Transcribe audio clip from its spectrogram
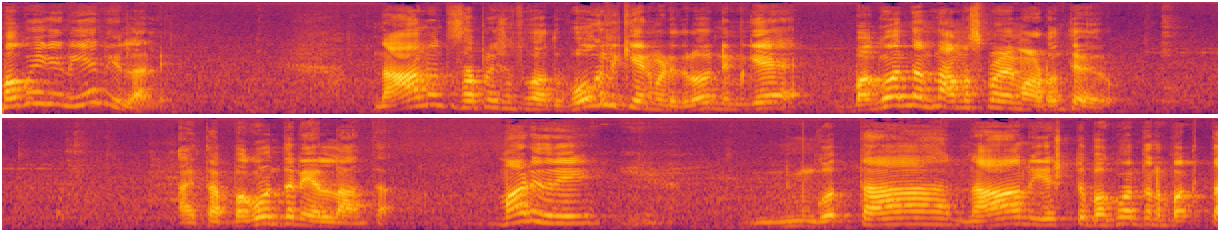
ಮಗುವಿಗೆ ಏನಿಲ್ಲ ಅಲ್ಲಿ. ನಾನು ಅಂತ ಸಪ್ರೇಷನ್ ಶುರು ಅದು ಹೋಗ್ಲಿಕ್ಕೆ ಏನು ಮಾಡಿದ್ರು? ನಿಮಗೆ ಭಗವಂತನ ನಾಮಸ್ಮರಣೆ ಮಾಡು ಅಂತ ಹೇಳಿದರು. ಆಯಿತಾ? ಭಗವಂತನೇ ಅಲ್ಲ ಅಂತ. ಮಾಡಿದ್ರಿ. ನಿಮ್ಗೆ ಗೊತ್ತಾ? ನಾನು ಎಷ್ಟು ಭಗವಂತನ ಭಕ್ತ?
